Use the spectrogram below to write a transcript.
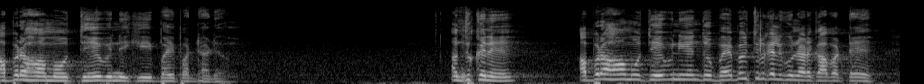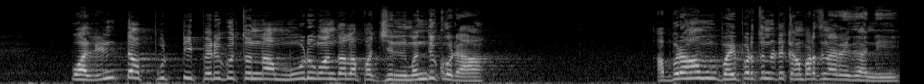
అబ్రహాము దేవునికి భయపడ్డాడు. అందుకనే అబ్రహాము దేవుని ఎందు భయభక్తులు కలిగి ఉన్నాడు కాబట్టి వాళ్ళ ఇంట పుట్టి పెరుగుతున్న మూడు వందల పద్దెనిమిది మంది కూడా అబ్రహాము భయపడుతున్నట్టు కనపడుతున్నారే కానీ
